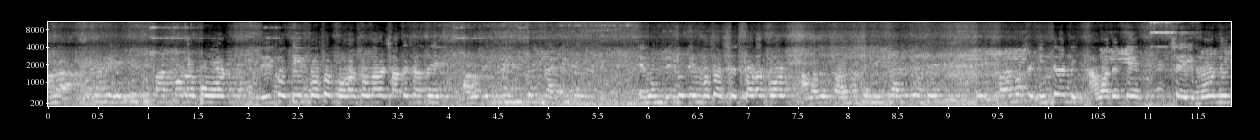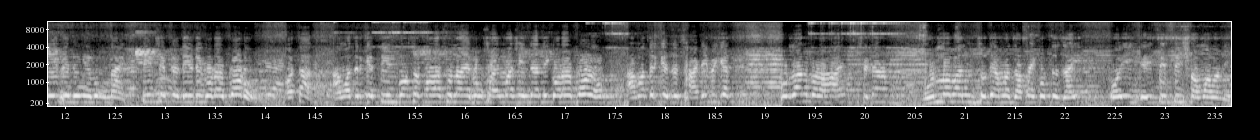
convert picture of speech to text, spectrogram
আমরা এখানে এইচএসসি পাস করার পর দীর্ঘ তিন বছর পড়াশোনার সাথে সাথে clinical practice এবং দীর্ঘ তিন বছর শেষ করার পর আমাদের ছয় মাসের ইন্টার্নি আছে। ছয় মাসের ইন্টার্নি আমাদেরকে সেই মর্নিং ইভিনিং এবং নাইট তিন শিফটে ডিউটি করার পরও, অর্থাৎ আমাদেরকে তিন বছর পড়াশোনা এবং ছয় মাস ইন্টার্নি করার পরও আমাদেরকে যে সার্টিফিকেট প্রদান করা হয়, সেটা মূল্যবান যদি আমরা যাচাই করতে যাই, ওই এইচএসসি সমাবানী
